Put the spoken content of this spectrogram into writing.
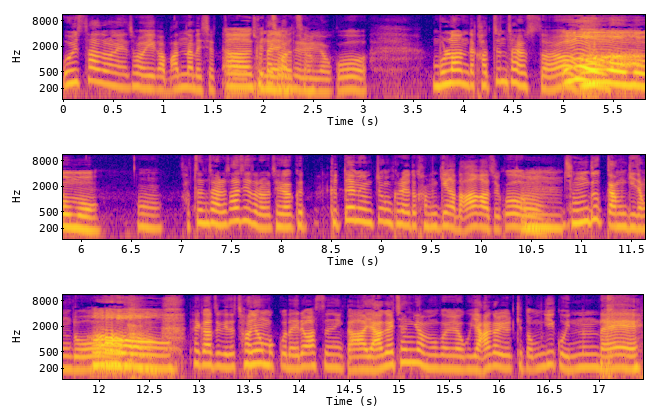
올스타전에 저희가 만나 뵀었죠. 아, 초대권. 드리려고 몰랐는데 같은 차였어요. 어머 어머 어머 어머. 어, 같은 차를 사시더라고요. 제가 그, 그때는 좀 그래도 감기가 나와가지고, 음. 중급 감기 정도 어. 돼가지고 이제 저녁 먹고 내려왔으니까 약을 챙겨 먹으려고 약을 이렇게 넘기고 있는데,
